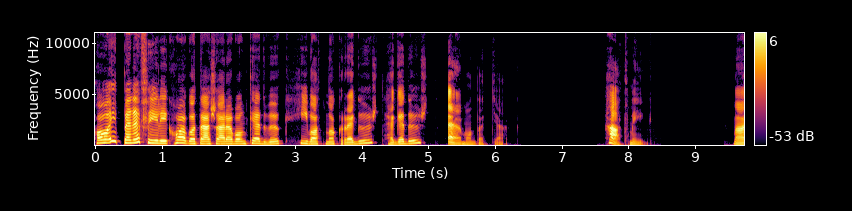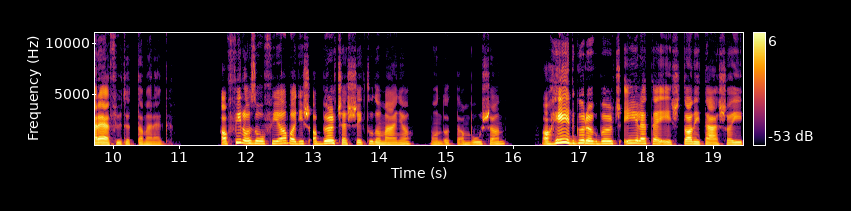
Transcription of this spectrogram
Ha éppen e félék hallgatására van kedvök, hivatnak regőst, hegedőst, elmondatják. Hát még. Már elfűtött a meleg. A filozófia, vagyis a bölcsesség tudománya, mondottam búsan, a hét görög bölcs élete és tanításai,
